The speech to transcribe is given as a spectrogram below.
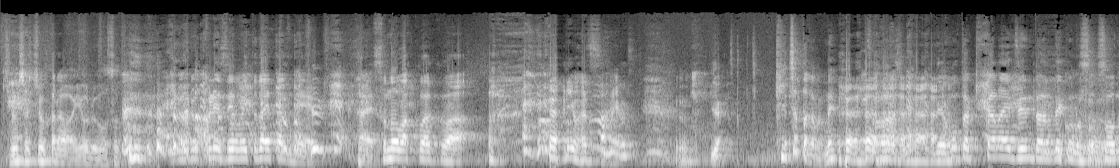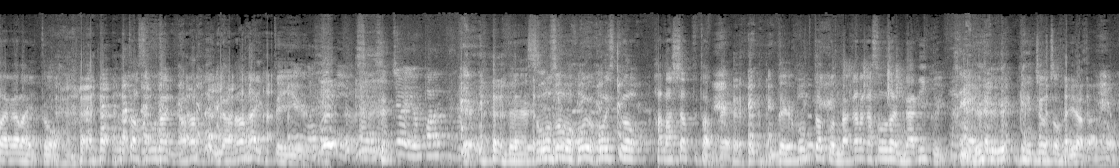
木野社長からは夜遅くいろいろプレゼンをいただいたんで、はい、そのワクワクは ありますね、うん。いや聞いちゃったからね。で本当は聞かない前段でこのそ相談がないと本当は相談にならないならないってい。うでそもそも本本質の話し合ってたんで。で本当はこうなかなか相談になりにくいっていう。現状をちょっと皆さんあの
